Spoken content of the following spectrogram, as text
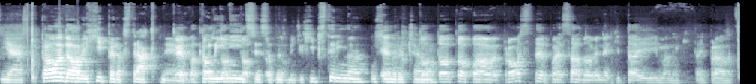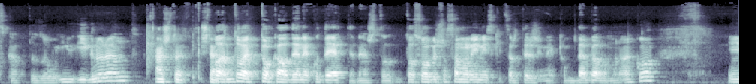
Jeste. Pa onda ove hiperabstraktne, E, pa to, kao to, to, to, sad to. među hipsterima, uslovno E, rečeno. To, to, to, pa ove proste, pa je sad ove neki taj, ima neki taj pravac, kako to zovu, ignorant. A što je, šta je Pa to? to je to kao da je neko dete, nešto. To su obično samo linijski crteži, nekom debelom onako. I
